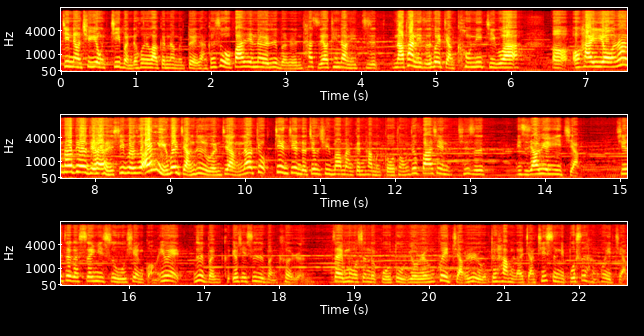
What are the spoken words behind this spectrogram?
尽量去用基本的会话跟他们对谈。可是我发现那个日本人，他只要听到你只哪怕你只会讲こんにちは， 呃，哦嗨哟，那他就觉得很兴奋，说，哎，你会讲日文这样，那就渐渐的就去慢慢跟他们沟通，就发现其实你只要愿意讲，其实这个生意是无限广，因为日本尤其是日本客人在陌生的国度，有人会讲日文，对他们来讲，其实你不是很会讲，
